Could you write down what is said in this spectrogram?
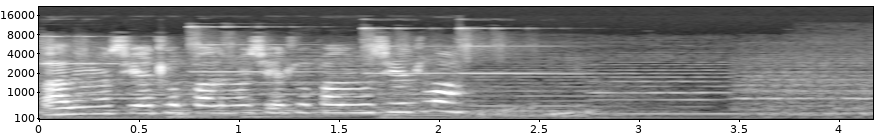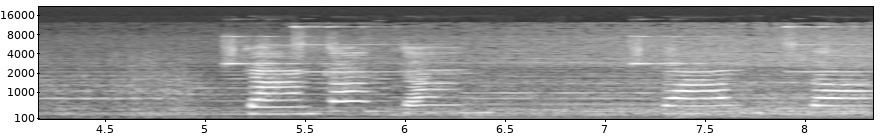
Palimo svjetlo, palimo svjetlo, palimo svjetlo. Tan, tan, tan. Tan, tan.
